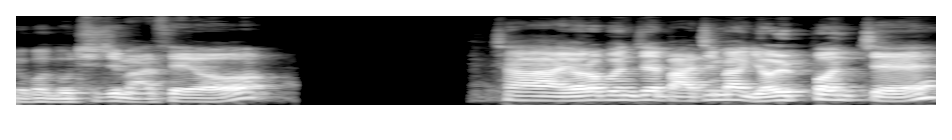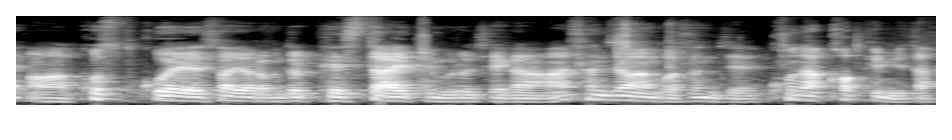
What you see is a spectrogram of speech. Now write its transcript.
요거 놓치지 마세요. 자, 여러분 이제 마지막 열 번째 어, 코스트코에서 여러분들 베스트 아이템으로 제가 선정한 것은 이제 코나 커피입니다.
